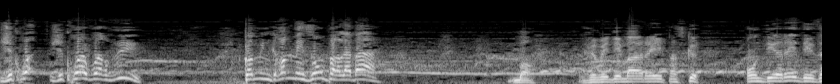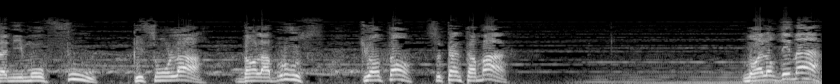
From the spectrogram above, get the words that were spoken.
Je crois, je crois avoir vu. Comme une grande maison par là-bas. Bon, je vais démarrer parce que on dirait des animaux fous qui sont là, dans la brousse. Tu entends ce tintamarre? Bon, alors démarre.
